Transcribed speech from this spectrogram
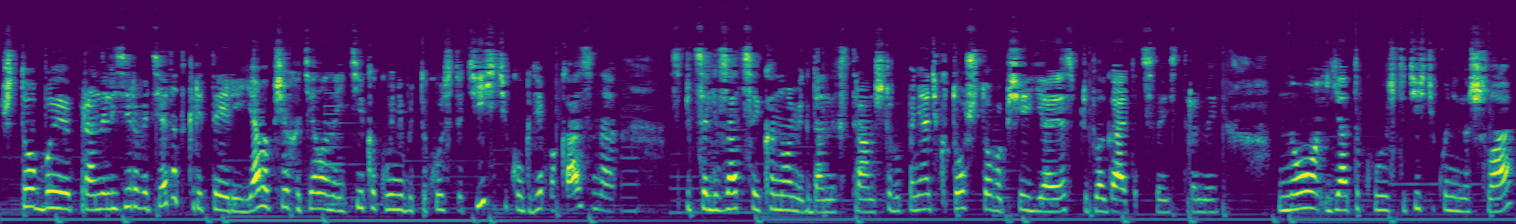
Чтобы проанализировать этот критерий, я вообще хотела найти какую-нибудь такую статистику, где показано, специализация экономик данных стран, чтобы понять, кто что вообще ЕАЭС предлагает от своей страны. Но я такую статистику не нашла.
